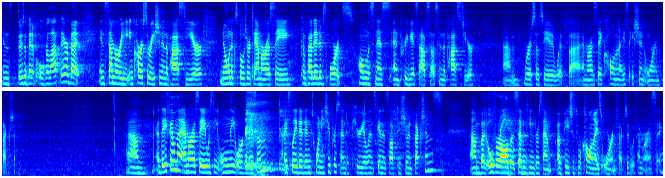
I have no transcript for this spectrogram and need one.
in, there's a bit of overlap there, but in summary, incarceration in the past year, known exposure to MRSA, competitive sports, homelessness, and previous abscess in the past year um, were associated with uh, MRSA colonization or infection. Um, they found that MRSA was the only organism isolated in 22% of purulent skin and soft tissue infections, um, but overall about 17% of patients were colonized or infected with MRSA.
